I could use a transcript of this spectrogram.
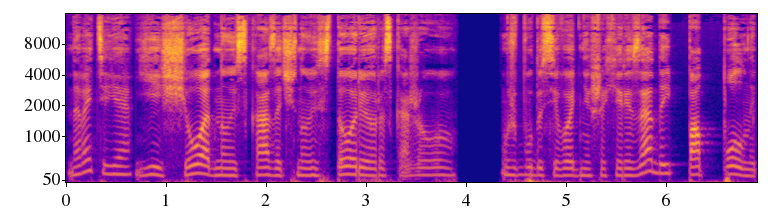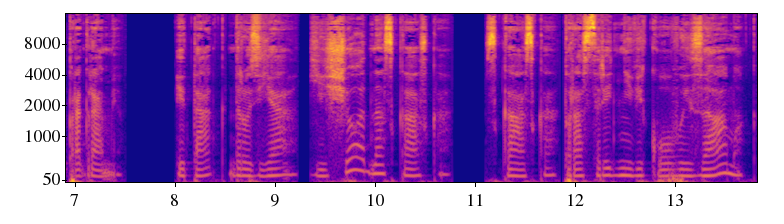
давайте я еще одну сказочную историю расскажу. Уж буду сегодня Шахерезадой по полной программе. Итак, друзья, еще одна сказка Сказка про средневековый замок.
